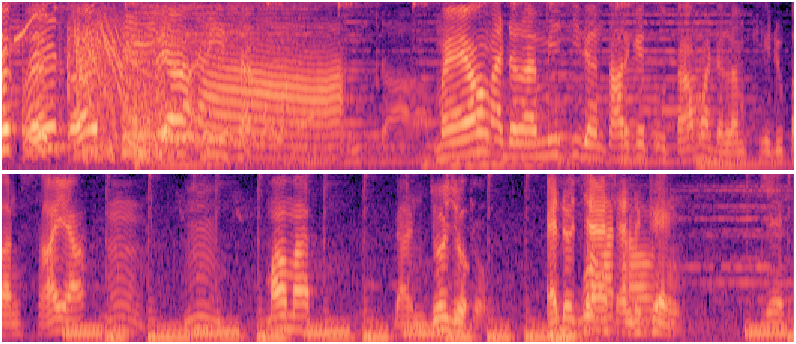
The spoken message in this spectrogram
eh, eh, Tidak bisa. Meong adalah misi dan target utama dalam kehidupan saya, Hmm, Mamat, dan Jojo. Edo CS and the gang. Yes.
